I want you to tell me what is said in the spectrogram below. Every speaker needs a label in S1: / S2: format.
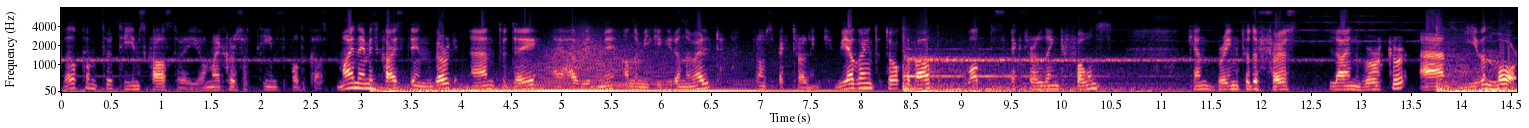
S1: Welcome to Teams Castaway, your Microsoft Teams podcast. My name is Kai Stenberg, and today I have with me Annemieke Groeneveld from Spectralink. We are going to talk about what Spectralink phones can bring to the first line worker and even more.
